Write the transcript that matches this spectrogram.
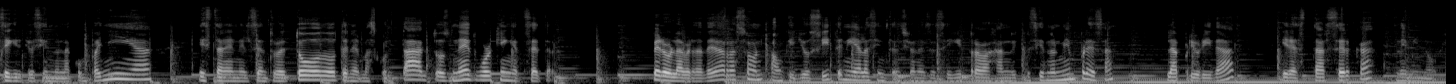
seguir creciendo en la compañía, estar en el centro de todo, tener más contactos, networking, etc. Pero la verdadera razón, aunque yo sí tenía las intenciones de seguir trabajando y creciendo en mi empresa, la prioridad era estar cerca de mi novio.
